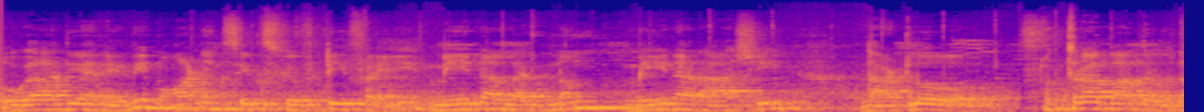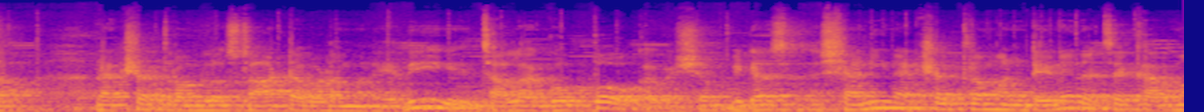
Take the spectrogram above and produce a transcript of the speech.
ఉగాది అనేది మార్నింగ్ సిక్స్ ఫిఫ్టీ ఫైవ్ మీన లగ్నం మీన రాశి దాంట్లో ఉత్తరాభాద్రపద నక్షత్రంలో స్టార్ట్ అవ్వడం అనేది చాలా గొప్ప ఒక విషయం. బికాస్ శని నక్షత్రం అంటేనే దట్స్ ఏ కర్మ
